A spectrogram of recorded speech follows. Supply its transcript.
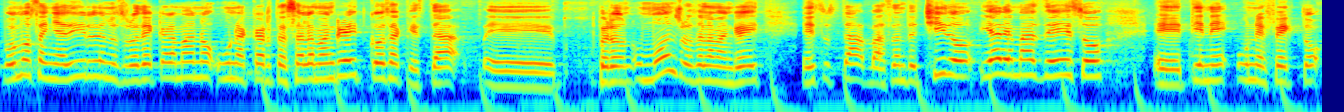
podemos añadir de nuestro deck a la mano una carta Salaman Great, cosa que está... Eh, perdón, un monstruo Salaman Great. Esto está bastante chido. Y además de eso, eh, tiene un efecto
